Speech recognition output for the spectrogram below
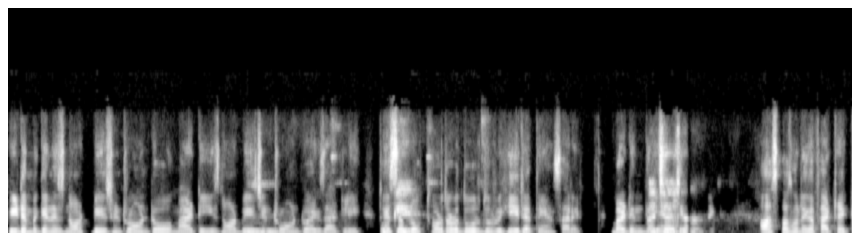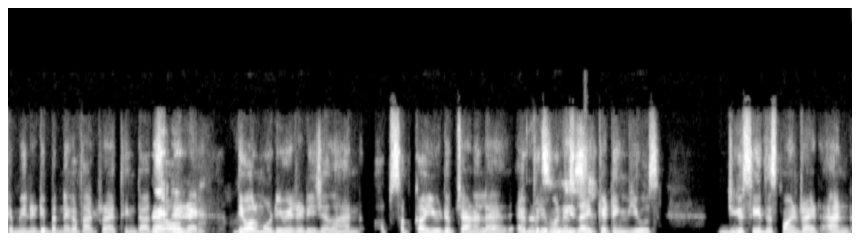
Peter McKinnon is not based in Toronto. Matty is not based mm. in Toronto exactly. तो ये सब लोग थोड़ा थोड़ा दूर दूर ही रहते हैं सारे. But in the अच्छा, end, अच्छा. Like, आसपास होने का फैक्टर है कम्युनिटी बनने का factor I think that's how they all motivated each other and अब सबका YouTube चैनल है everyone is like getting views do you see this point right and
